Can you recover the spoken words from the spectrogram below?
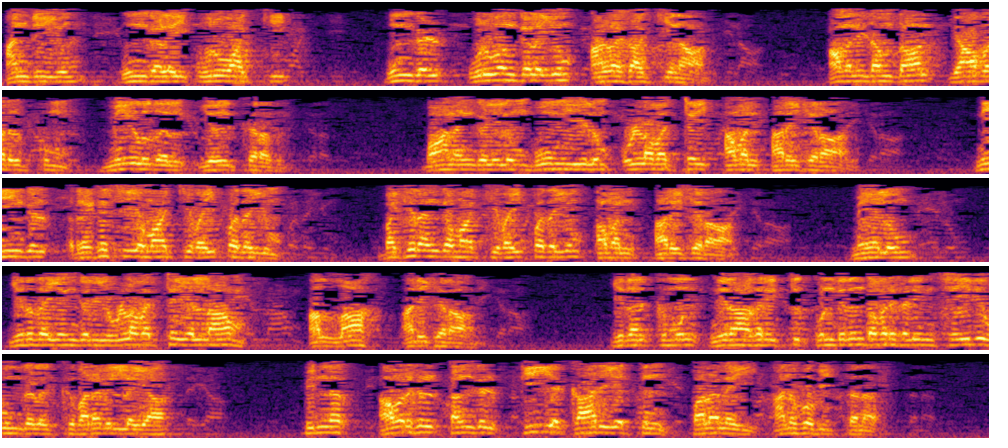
அன்றியும் உங்களை உருவாக்கி உங்கள் உருவங்களையும் அழகாக்கினான். அவனிடம்தான் யாவருக்கும் மீளுதல் இருக்கிறது. வானங்களிலும் பூமியிலும் உள்ளவற்றை அவன் அறிகிறான். நீங்கள் ரகசியமாக்கி வைப்பதையும் பகிரங்கமாக்கி வைப்பதையும் அவன் அறிகிறான். மேலும் இருதயங்களில் உள்ளவற்றையெல்லாம் அல்லாஹ் அறிகிறான். இதற்கு முன் நிராகரித்துக் கொண்டிருந்தவர்களின் செய்தி உங்களுக்கு வரவில்லையா? பின்னர் அவர்கள் தங்கள் தீய காரியத்தின் பலனை அனுபவித்தனர்.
